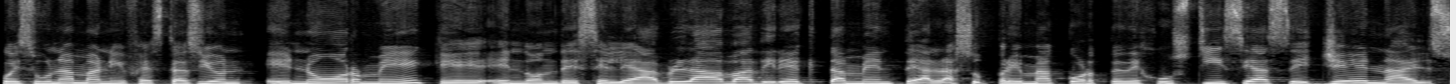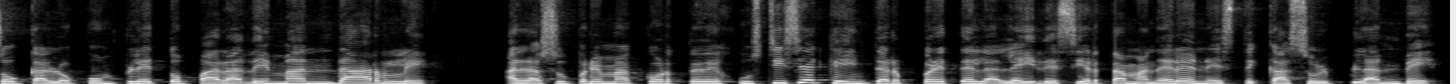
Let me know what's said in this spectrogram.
pues una manifestación enorme que en donde se le hablaba directamente a la Suprema Corte de Justicia, se llena el zócalo completo para demandarle a la Suprema Corte de Justicia que interprete la ley de cierta manera, en este caso el Plan B.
